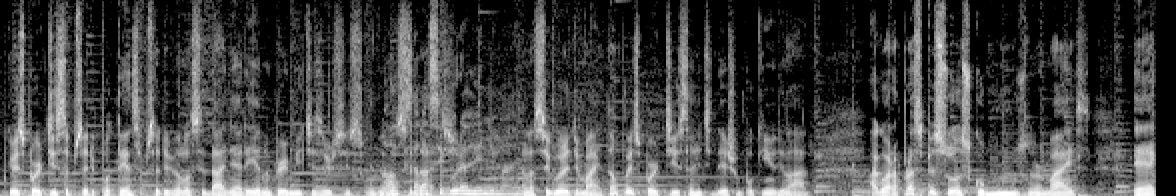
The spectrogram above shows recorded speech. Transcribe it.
Porque o esportista precisa de potência, precisa de velocidade e a areia não permite exercício com velocidade. Nossa, ela segura a gente demais. Ela segura demais. Então, para o esportista, a gente deixa um pouquinho de lado. Agora, para as pessoas comuns, normais, é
